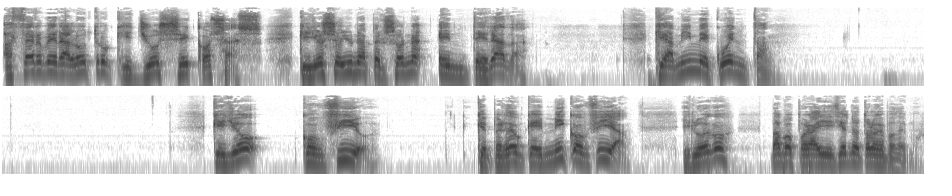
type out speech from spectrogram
hacer ver al otro que yo sé cosas, que yo soy una persona enterada, que a mí me cuentan, que yo confío, que perdón, que en mí confía. Y luego vamos por ahí diciendo todo lo que podemos.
